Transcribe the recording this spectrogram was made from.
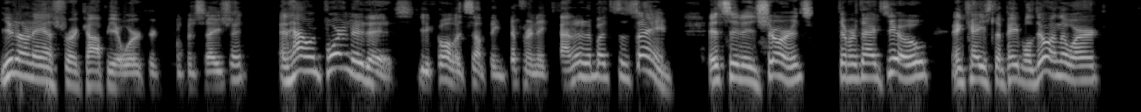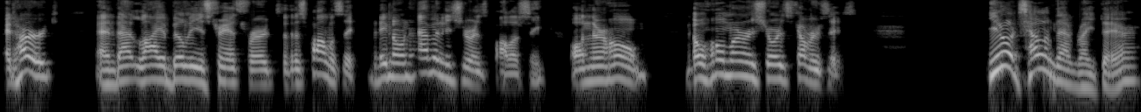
You don't ask for a copy of worker compensation and how important it is. You call it something different in Canada, but it's the same. It's an insurance to protect you in case the people doing the work get hurt and that liability is transferred to this policy. They don't have an insurance policy on their home. No homeowner insurance covers this. You don't tell them that right there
